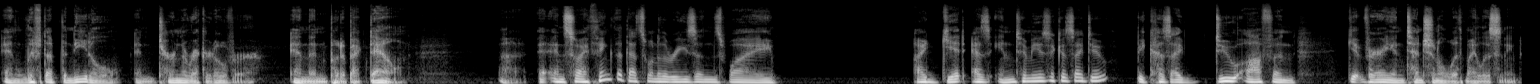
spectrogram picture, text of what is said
and lift up the needle and turn the record over and then put it back down. Uh, and so i think that that's one of the reasons why I get as into music as I do because I do often get very intentional with my listening.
